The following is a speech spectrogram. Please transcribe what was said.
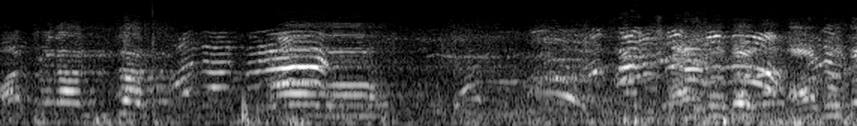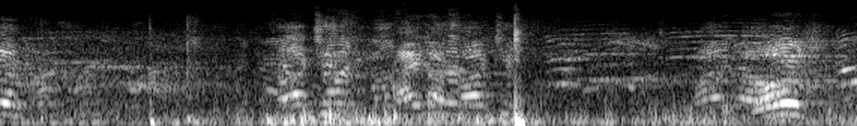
Alperen düzelt. Arda dön, Arda dön. Sakin, hayla sakin. Hayla. Koş.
